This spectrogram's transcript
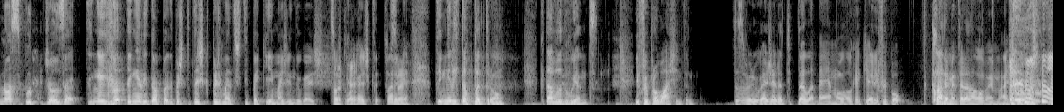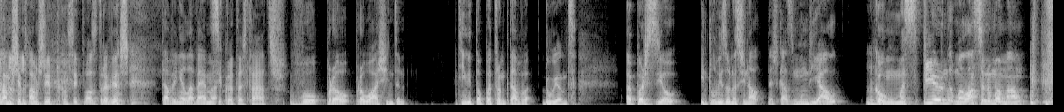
o nosso puto José, tinha, ido- tinha dito ao patrão. Depois tu tens que depois metes tipo aqui a imagem do gajo. Sabes qual é o Ok. gajo que claramente. Tinha dito ao patrão que estava doente e foi para Washington. Estás a ver? O gajo era tipo da Alabama ou o que é que era. E foi para. o- Claramente era da Alabama, acho eu. Mas vamos ser, vamos ser preconceituosos outra vez. Estava em Em Alabama, 50 estados. vou para, o- para Washington. Tinha dito ao patrão que estava doente. Apareceu em televisão nacional, neste caso mundial, Uhum. com uma spear, uma lança numa mão,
